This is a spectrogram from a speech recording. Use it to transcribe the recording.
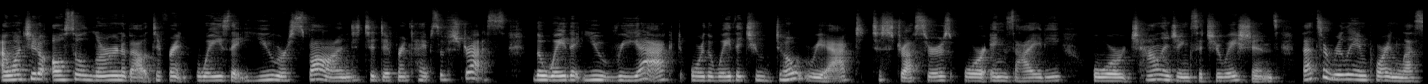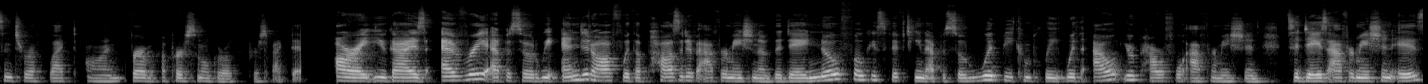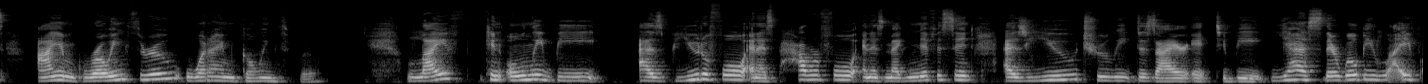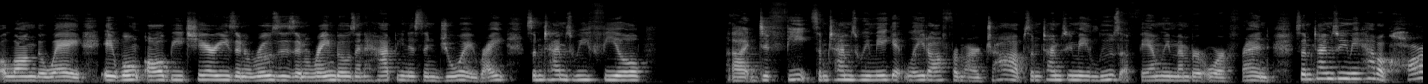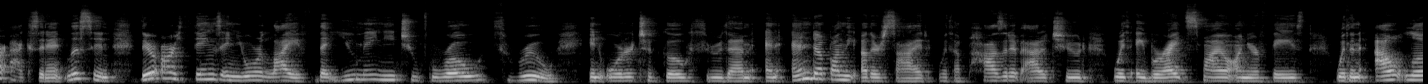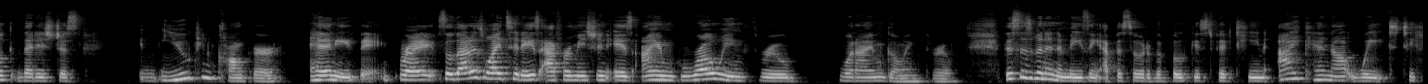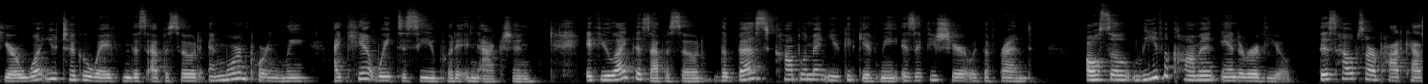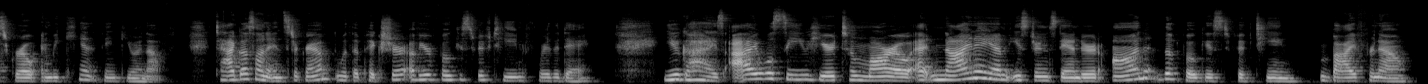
I want you to also learn about different ways that you respond to different types of stress, the way that you react or the way that you don't react to stressors or anxiety or challenging situations. That's a really important lesson to reflect on from a personal growth perspective. All right, you guys, every episode we ended off with a positive affirmation of the day. No Focus 15 episode would be complete without your powerful affirmation. Today's affirmation is I am growing through what I'm going through. Life can only be as beautiful and as powerful and as magnificent as you truly desire it to be. Yes, there will be life along the way. It won't all be cherries and roses and rainbows and happiness and joy, right? Sometimes we feel uh, defeat. Sometimes we may get laid off from our job. Sometimes we may lose a family member or a friend. Sometimes we may have a car accident. Listen, there are things in your life that you may need to grow through in order to go through them and end up on the other side with a positive attitude, with a bright smile on your face, with an outlook that is just, you can conquer anything, right? So that is why today's affirmation is I am growing through what I'm going through. This has been an amazing episode of the Focused 15. I cannot wait to hear what you took away from this episode, and more importantly, I can't wait to see you put it in action. If you like this episode, the best compliment you could give me is if you share it with a friend. Also, leave a comment and a review. This helps our podcast grow, and we can't thank you enough. Tag us on Instagram with a picture of your Focused 15 for the day. You guys, I will see you here tomorrow at 9 a.m. Eastern Standard on the Focused 15. Bye for now.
